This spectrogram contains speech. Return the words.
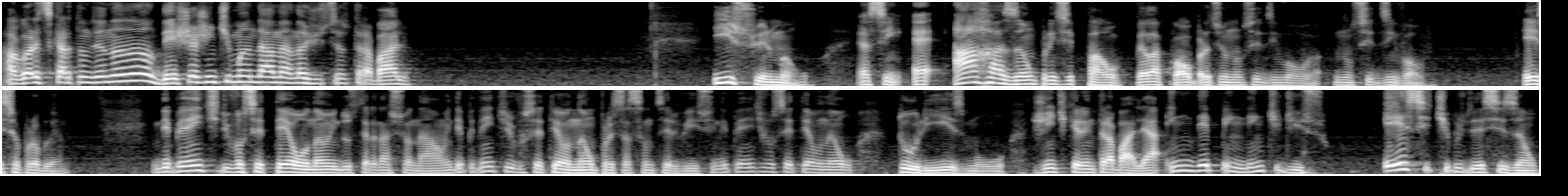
Agora esses caras estão dizendo: não, não, deixa a gente mandar na, na Justiça do Trabalho. Isso, irmão, é assim, é a razão principal pela qual o Brasil não se desenvolve. Não se desenvolve. Esse é o problema. Independente de você ter ou não indústria nacional, independente de você ter ou não prestação de serviço, independente de você ter ou não turismo, gente querendo trabalhar, independente disso, esse tipo de decisão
